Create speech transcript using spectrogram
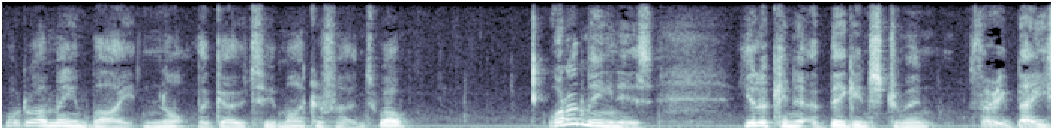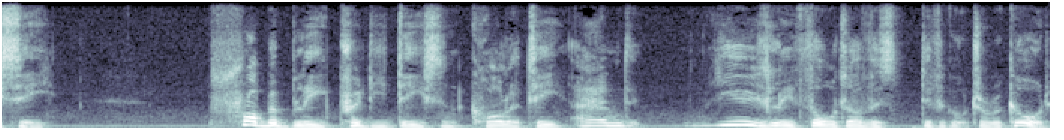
What do I mean by not the go to microphones? Well, what I mean is you're looking at a big instrument, very bassy, probably pretty decent quality, and usually thought of as difficult to record.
